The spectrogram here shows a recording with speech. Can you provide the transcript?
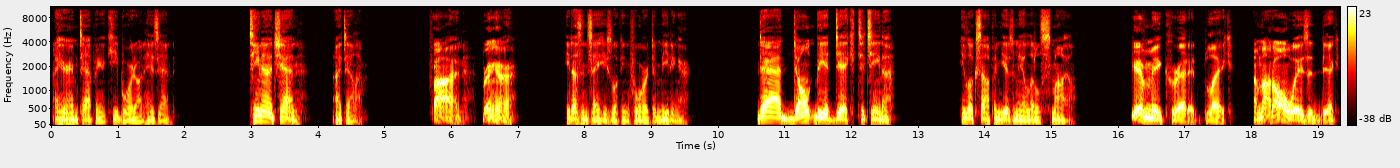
I hear him tapping a keyboard on his end. Tina Chen, I tell him. Fine, bring her. He doesn't say he's looking forward to meeting her. Dad, don't be a dick to Tina. He looks up and gives me a little smile. Give me credit, Blake. I'm not always a dick.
